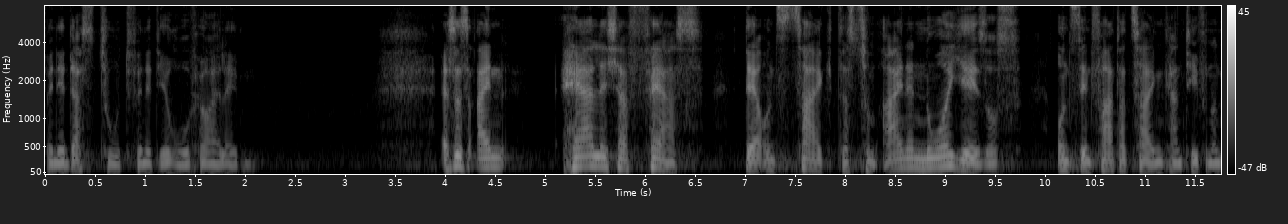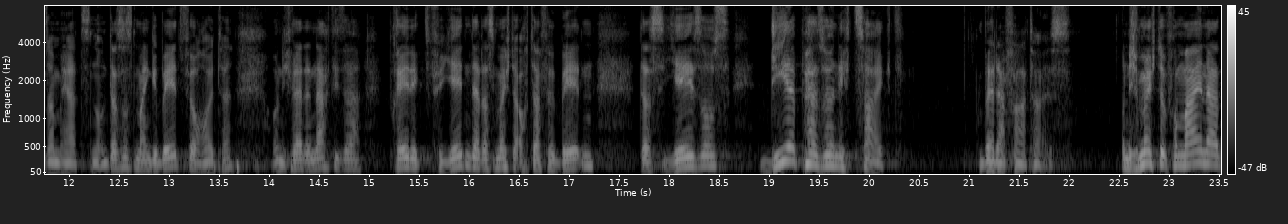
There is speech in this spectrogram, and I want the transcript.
Wenn ihr das tut, findet ihr Ruhe für euer Leben. Es ist ein herrlicher Vers, der uns zeigt, dass zum einen nur Jesus uns den Vater zeigen kann, tief in unserem Herzen. Und das ist mein Gebet für heute. Und ich werde nach dieser Predigt für jeden, der das möchte, auch dafür beten, dass Jesus dir persönlich zeigt, wer der Vater ist. Und ich möchte von meiner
